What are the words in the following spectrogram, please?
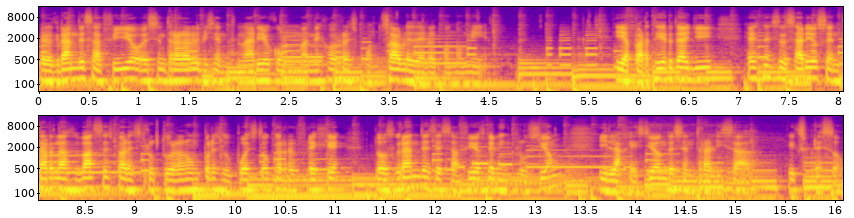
El gran desafío es entrar al Bicentenario con un manejo responsable de la economía. Y a partir de allí es necesario sentar las bases para estructurar un presupuesto que refleje los grandes desafíos de la inclusión y la gestión descentralizada, expresó.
